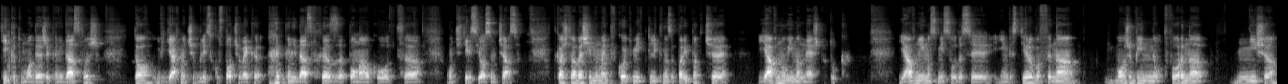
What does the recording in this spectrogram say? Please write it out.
ти като младежа кандидатстваш, то видяхме, че близко 100 човека кандидатстваха за по-малко от, от 48 часа. Така че това беше и момент, в който ми кликна за първи път, че явно има нещо тук. Явно има смисъл да се инвестира в една, може би, неотворена ниша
